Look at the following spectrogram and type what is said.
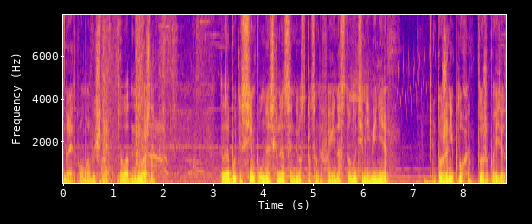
Да, это, по-моему, обычная. Ну ладно, неважно. Тогда будет не совсем полная синхронизация, 90% и на 100, но тем не менее, тоже неплохо, тоже пойдет.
